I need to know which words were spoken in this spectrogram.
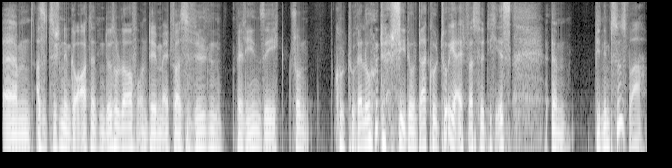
Ähm, also zwischen dem geordneten Düsseldorf und dem etwas wilden Berlin sehe ich schon kulturelle Unterschiede. Und da Kultur ja etwas für dich ist, ähm, wie nimmst du es wahr?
